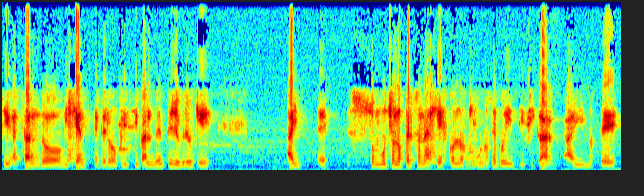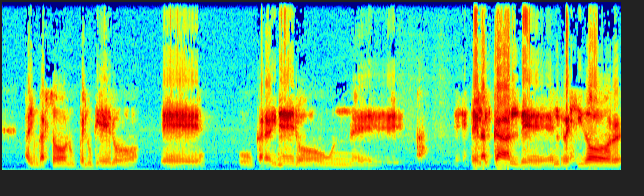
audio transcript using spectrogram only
siga estando vigente, pero principalmente yo creo que hay eh, son muchos los personajes con los que uno se puede identificar. Hay, no sé, hay un garzón, un peluquero, eh, un carabinero, un eh, este, el alcalde, el regidor,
